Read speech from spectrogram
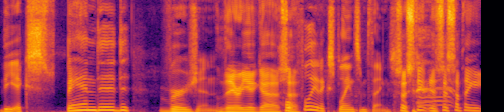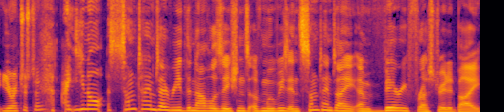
the expanded version. There you go. So, Hopefully, it explains some things. so Steve, is this something you're interested in? I, you know, sometimes I read the novelizations of movies, and sometimes I am very frustrated by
